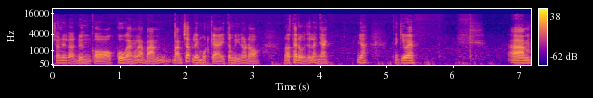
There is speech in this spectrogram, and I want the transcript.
cho nên là đừng có cố gắng là bám bám chấp lấy một cái tâm lý nào đó. Nó thay đổi rất là nhanh nhá. Thank you em. Um,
